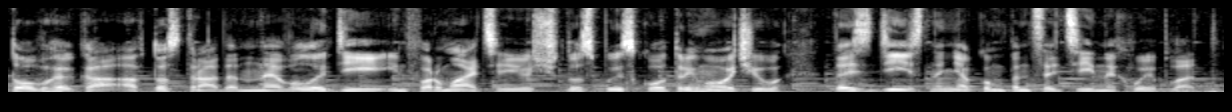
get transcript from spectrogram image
ТОВ ГК Автострада не володіє інформацією щодо списку отримувачів та здійснення компенсаційних виплат.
